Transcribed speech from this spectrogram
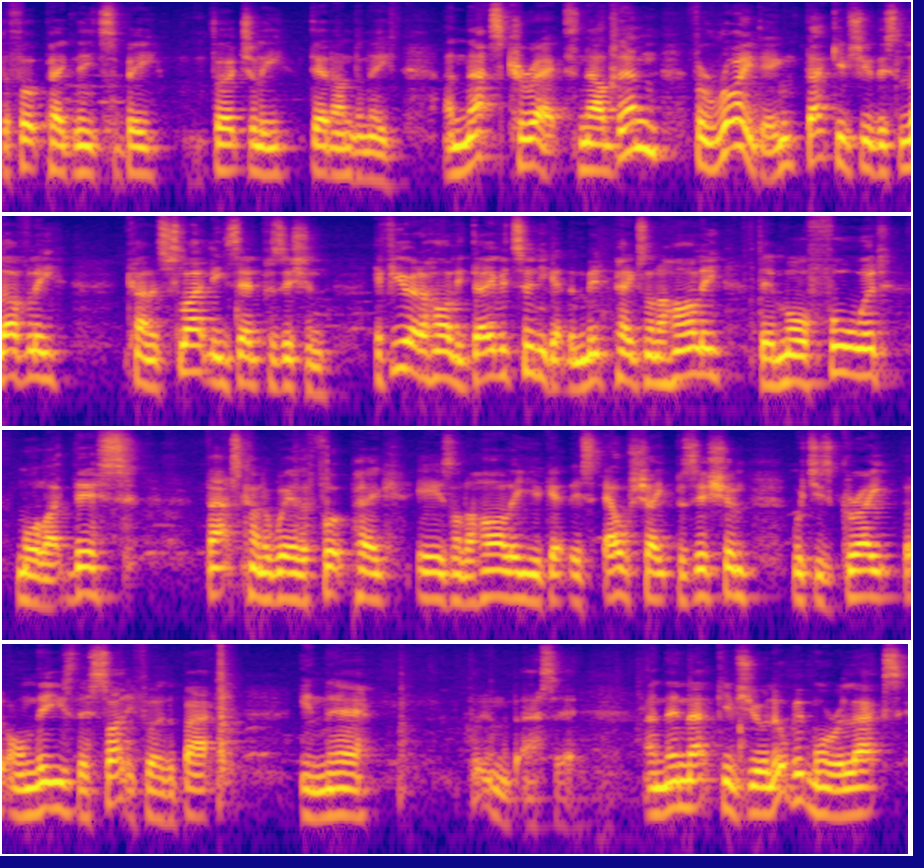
the foot peg needs to be virtually dead underneath. And that's correct. Now then, for riding, that gives you this lovely kind of slightly Z position. If you had a Harley Davidson, you get the mid pegs on a Harley, they're more forward, more like this, that's kind of where the foot peg is on a Harley. You get this L-shaped position, which is great, but on these, they're slightly further back in there. Put in the asset. And then that gives you a little bit more relax.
